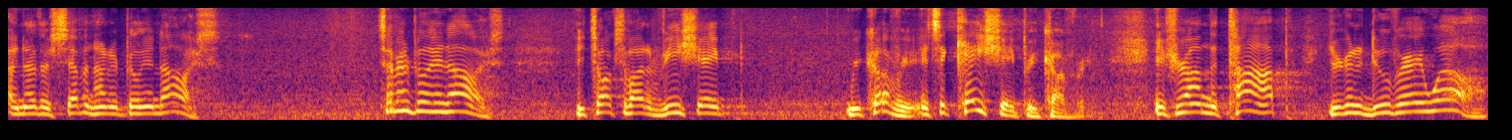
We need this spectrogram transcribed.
another $700 billion. $700 billion. He talks about a V-shaped recovery. It's a K-shaped recovery. If you're on the top, you're going to do very well.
